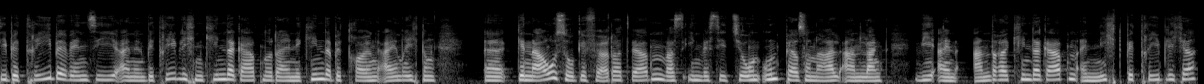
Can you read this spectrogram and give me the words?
die Betriebe, wenn sie einen betrieblichen Kindergarten oder eine Kinderbetreuung Einrichtung äh, genauso gefördert werden, was Investition und Personal anlangt, wie ein anderer Kindergarten, ein nicht betrieblicher.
